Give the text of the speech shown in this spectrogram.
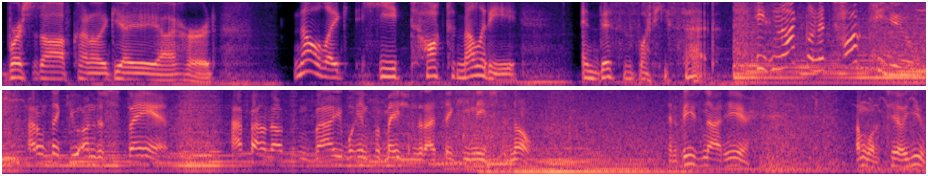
brushed it off, kind of like, yeah, yeah, yeah, I heard. No, like he talked to Melody, and this is what he said. He's not gonna talk to you. I don't think you understand. I found out some valuable information that I think he needs to know. And if he's not here, I'm gonna tell you.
